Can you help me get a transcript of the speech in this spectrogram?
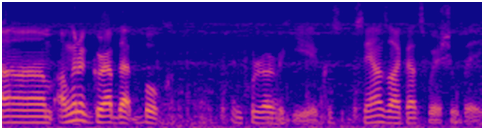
Um, I'm gonna grab that book and put it over here because it sounds like that's where she'll be.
